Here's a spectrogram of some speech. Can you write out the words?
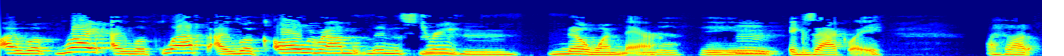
I look right. I look left. I look all around in the street. Mhm. No one there. Mm. Exactly. I thought,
